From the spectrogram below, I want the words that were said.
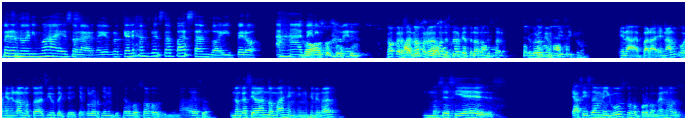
pero no venimos a eso, la verdad. Yo creo que Alejandro está pasando ahí, pero, ajá, no, venimos a ver. No, pero, no, pero lo voy a contestar, fíjate, lo voy a contestar. Yo creo que en físico, en, para, en algo general, no te voy a decir de, que, de qué color tienen que ser los ojos, ni nada de eso, sino que así hablando más en, en general, no sé si es que así sean mis gustos, o por lo menos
